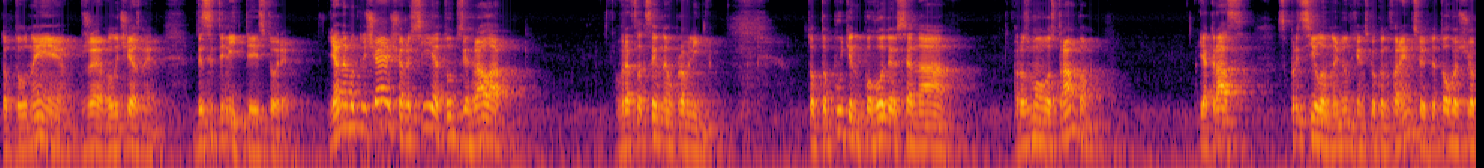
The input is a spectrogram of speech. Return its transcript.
Тобто у неї вже величезне десятиліття історія. Я не виключаю, що Росія тут зіграла в рефлексивне управління. Тобто Путін погодився на розмову з Трампом якраз з прицілом на Мюнхенську конференцію для того, щоб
